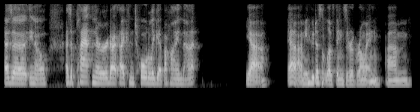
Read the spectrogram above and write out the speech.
As a you know, as a plant nerd, I, I can totally get behind that. Yeah, yeah. I mean, who doesn't love things that are growing? Um,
